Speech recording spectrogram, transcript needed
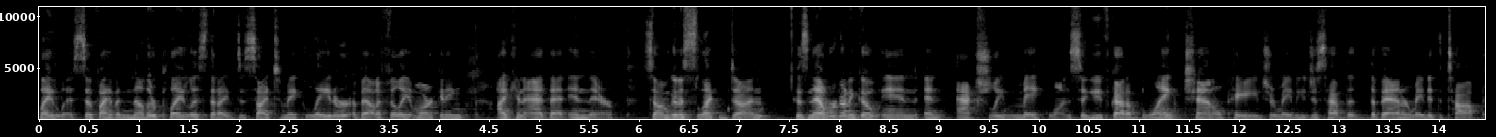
playlist. So if I have another playlist that I decide to make later about affiliate marketing, I can add that in there. So I'm going to select done because now we're going to go in and actually make one. So you've got a blank channel page, or maybe you just have the, the banner made at the top.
